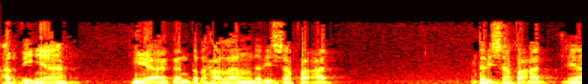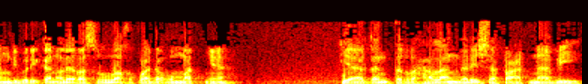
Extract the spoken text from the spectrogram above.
Artinya ia akan terhalang dari syafaat dari syafaat yang diberikan oleh Rasulullah kepada umatnya ia akan terhalang dari syafaat Nabi.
